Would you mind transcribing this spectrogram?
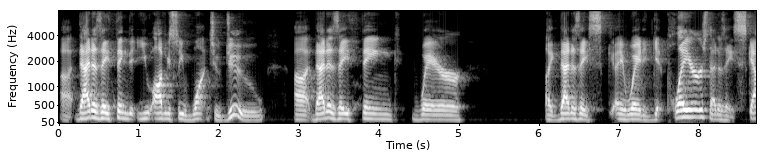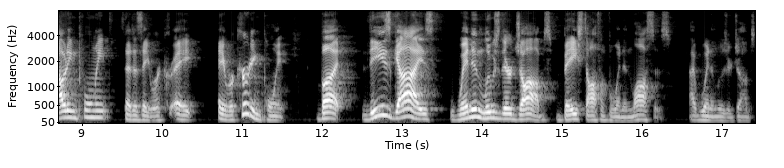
Uh, that is a thing that you obviously want to do. Uh, that is a thing where like that is a, a way to get players. That is a scouting point. That is a, rec- a a recruiting point. But these guys win and lose their jobs based off of win and losses. I win and lose their jobs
